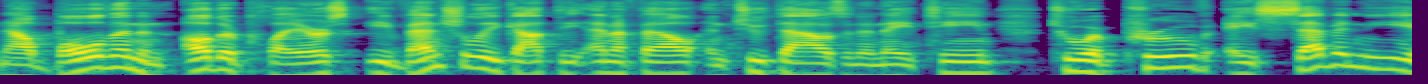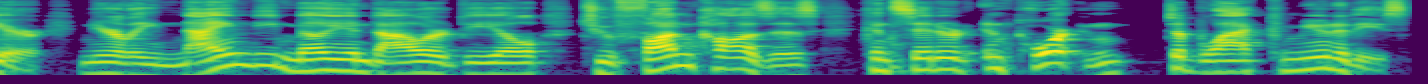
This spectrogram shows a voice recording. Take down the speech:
Now, Boldin and other players eventually got the NFL in 2018 to approve a seven year, nearly $90 million deal to fund causes considered important to Black communities.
